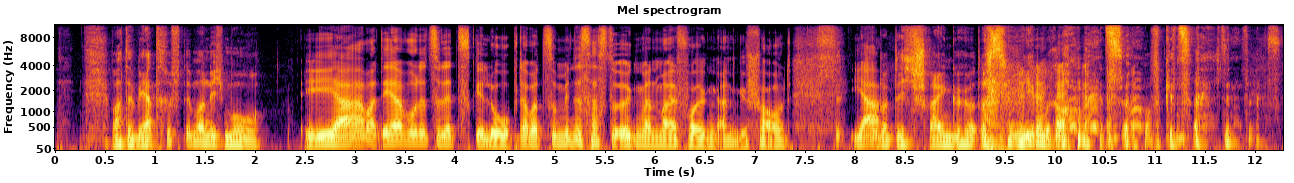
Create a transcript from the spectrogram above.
Warte, wer trifft immer nicht Mo? Ja, aber der wurde zuletzt gelobt. Aber zumindest hast du irgendwann mal Folgen angeschaut. Ja. Oder dich schreien gehört aus dem Nebenraum, als du aufgezeichnet hast.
